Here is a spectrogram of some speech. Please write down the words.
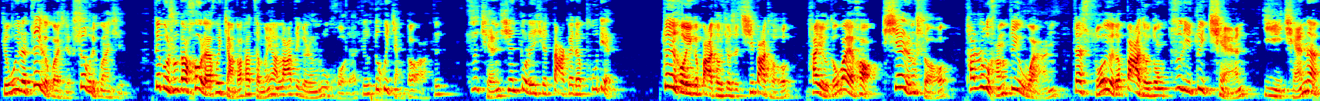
就为了这个关系，社会关系。这本书到后来会讲到他怎么样拉这个人入伙的，就都会讲到啊。这之前先做了一些大概的铺垫。最后一个霸头就是七霸头，他有个外号“仙人手”，他入行最晚，在所有的霸头中资历最浅。以前呢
